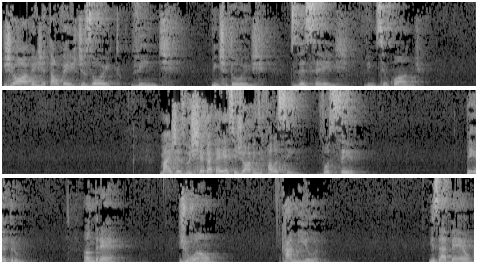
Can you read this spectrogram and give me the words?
Jovens de talvez 18, 20, 22, 16, 25 anos. Mas Jesus chega até esses jovens e fala assim: Você, Pedro, André, João, Camila, Isabel,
